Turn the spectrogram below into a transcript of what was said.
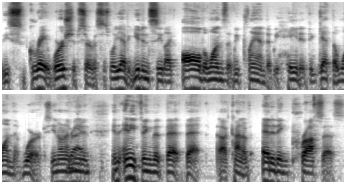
these great worship services. Well, yeah, but you didn't see like all the ones that we planned that we hated to get the one that works. You know what I Right. mean? And, and anything that that that uh, kind of editing process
